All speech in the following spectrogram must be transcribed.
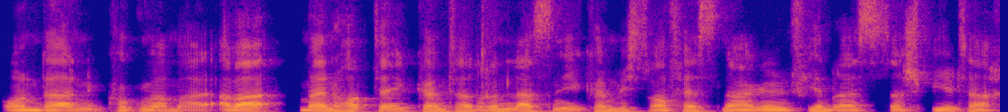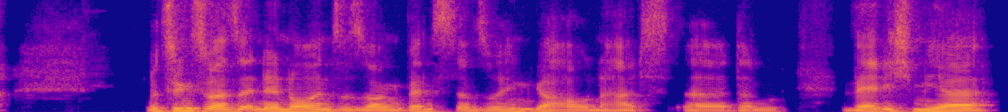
Und dann gucken wir mal. Aber mein Hot Take könnt ihr drin lassen. Ihr könnt mich drauf festnageln. 34. Spieltag. Beziehungsweise in der neuen Saison, wenn es dann so hingehauen hat, äh, dann werde ich mir,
